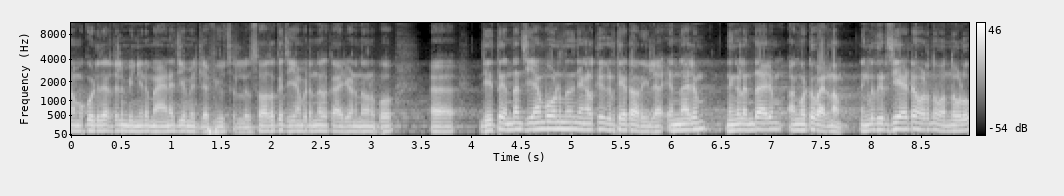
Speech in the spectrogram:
നമുക്ക് ഒരു തരത്തിലും പിന്നീട് മാനേജ് ചെയ്യാൻ പറ്റില്ല ഫ്യൂച്ചറിൽ സോ അതൊക്കെ ചെയ്യാൻ പറ്റുന്ന കാര്യമാണെന്ന് പറഞ്ഞപ്പോൾ ജീത്ത് എന്താ ചെയ്യാൻ പോകുന്നത് ഞങ്ങൾക്ക് കൃത്യമായിട്ട് അറിയില്ല. എന്നാലും നിങ്ങൾ എന്തായാലും അങ്ങോട്ട് വരണം. നിങ്ങൾ തീർച്ചയായിട്ടും അവിടെ നിന്ന് വന്നോളൂ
